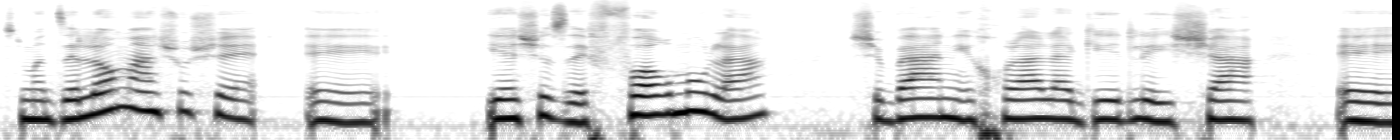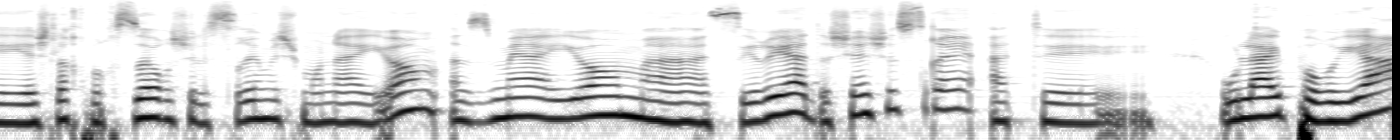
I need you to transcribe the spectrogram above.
זאת אומרת, זה לא משהו שיש uh, איזו פורמולה שבה אני יכולה להגיד לאישה, יש לך מחזור של 28 יום, אז מהיום העשירי עד ה-16 את uh, אולי פוריה.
